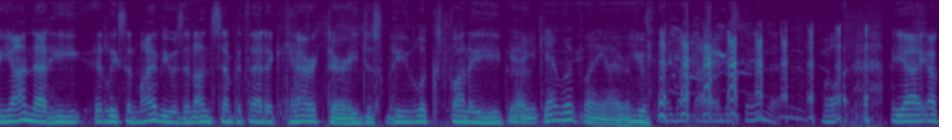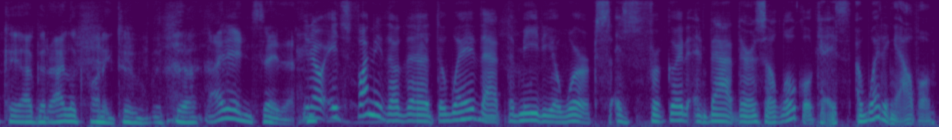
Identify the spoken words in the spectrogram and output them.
Beyond that, he, at least in my view, is an unsympathetic character. He just he looks funny. He, Yeah, you can't look funny, Ira. You, I, I understand that. Well, yeah, okay, I bet I look funny too. But uh, I didn't say that. You know, it's funny though the the way that the media works is for good and bad. There's a local case. A wedding album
